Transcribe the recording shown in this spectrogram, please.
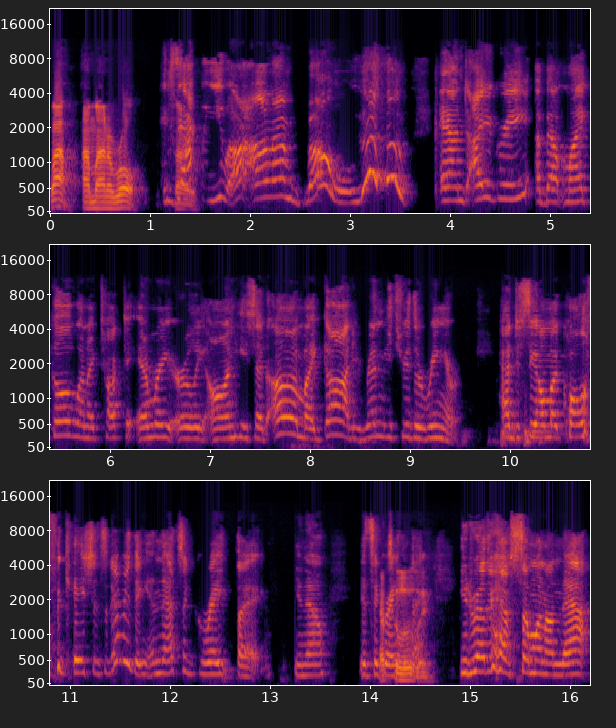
wow i'm on a roll Exactly. Sorry. You are on a roll. Woo-hoo! And I agree about Michael. When I talked to Emery early on, he said, Oh my God, he ran me through the wringer. Had to see all my qualifications and everything. And that's a great thing. You know, it's a great Absolutely. thing. You'd rather have someone on that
